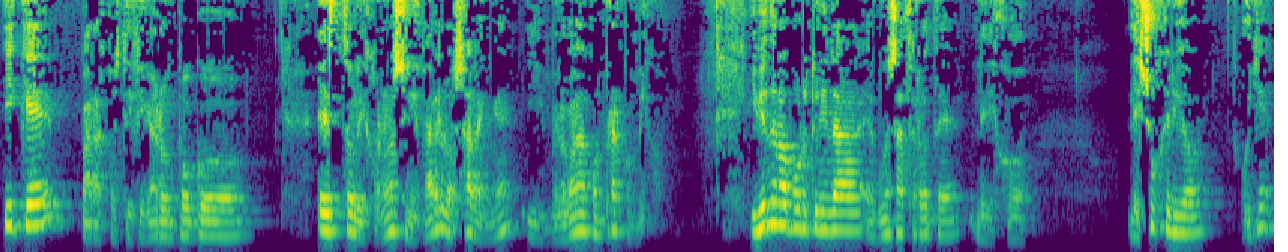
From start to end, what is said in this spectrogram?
y que para justificar un poco esto le dijo, no, si mi padre lo saben, ¿eh? y me lo van a comprar conmigo. Y viendo la oportunidad, el buen sacerdote le dijo, le sugirió, oye,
